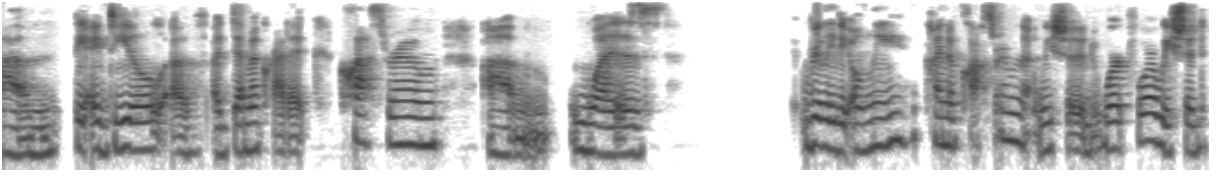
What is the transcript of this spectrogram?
um, the ideal of a democratic classroom um, was really the only kind of classroom that we should work for. We should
